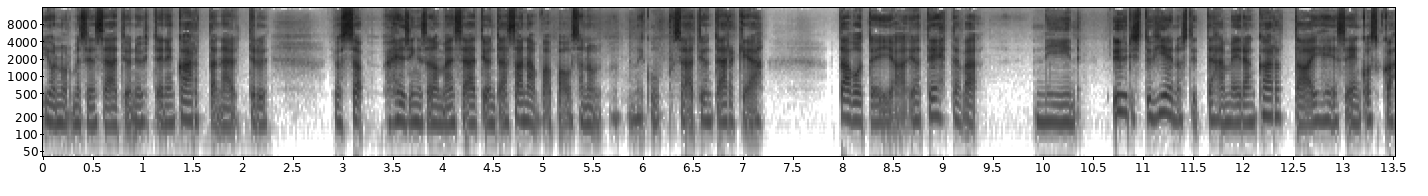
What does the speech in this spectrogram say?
Jonnurmisen säätiön yhteinen karttanäyttely, jossa Helsingin Sanomien säätiön tämä sananvapaus on niin kuin säätiön tärkeä tavoite ja, ja tehtävä, niin yhdistyi hienosti tähän meidän kartta-aiheeseen, koska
